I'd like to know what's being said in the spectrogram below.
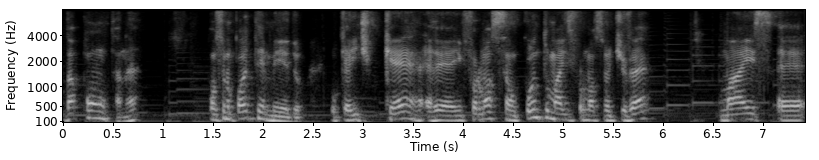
da ponta, né? Então você não pode ter medo. O que a gente quer é informação. Quanto mais informação tiver, mais é,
